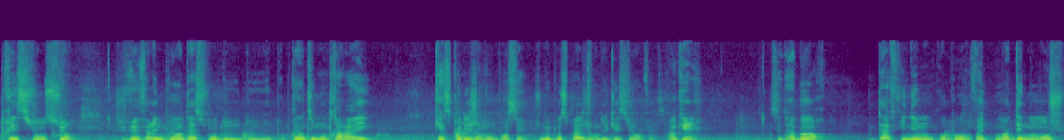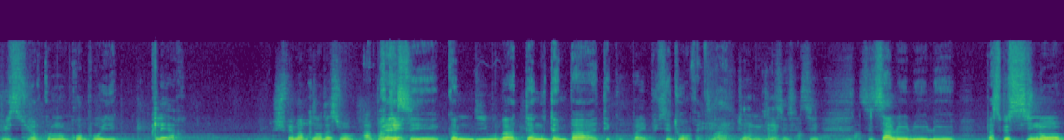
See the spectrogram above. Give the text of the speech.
pression sur je veux faire une présentation de, de- pour présenter mon travail, qu'est-ce que les gens vont penser? Je me pose pas ce genre de questions en fait. Ok. C'est d'abord d'affiner mon propos. En fait, moi, dès le moment où je suis sûr que mon propos il est clair, je fais ma présentation. Après, c'est comme dit Bouba, t'aimes ou t'aimes pas, t'écoutes pas, et puis c'est tout en fait. C'est- ça le, le- le- Parce que sinon,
